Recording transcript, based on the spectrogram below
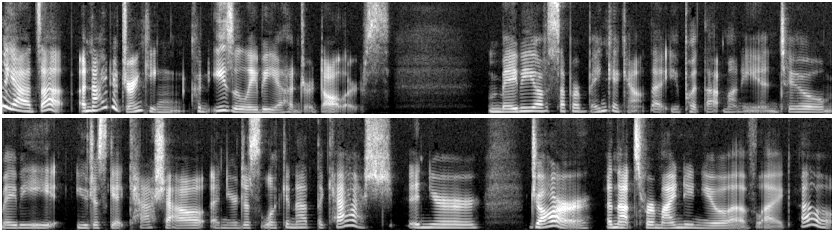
really adds up. A night of drinking could easily be a $100. Maybe you have a separate bank account that you put that money into. Maybe you just get cash out and you're just looking at the cash in your jar. And that's reminding you of, like, oh,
